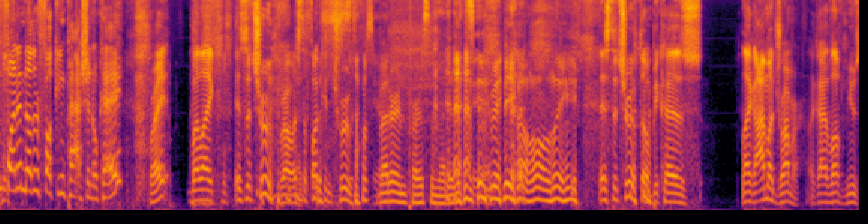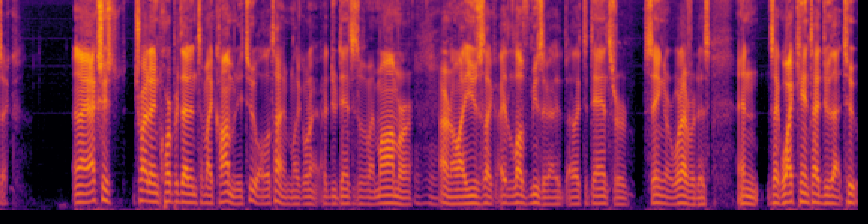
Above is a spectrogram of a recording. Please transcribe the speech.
and find another fucking passion, okay? Right? But like, it's the truth, bro. It's the fucking truth. Stuff's Yeah. better in person than it is in video. Holy. It's the truth though, because like I'm a drummer. Like I love music, and I actually try to incorporate that into my comedy too all the time. Like when I, I do dances with my mom, or Mhm. I don't know, I use like I love music. I, I like to dance or sing or whatever it is, and it's like why can't I do that too?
